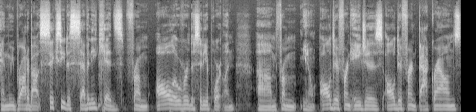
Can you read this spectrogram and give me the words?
and we brought about 60 to 70 kids from all over the city of Portland um, from you know all different ages, all different backgrounds,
